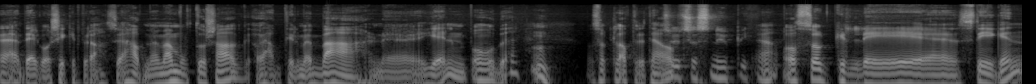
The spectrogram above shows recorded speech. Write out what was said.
Eh, Det går sikkert bra. Så jeg hadde med meg motorsag, og jeg hadde til og med bernehjelm på hodet. Og så klatret jeg Så opp. ut som Snoopy. Ja, og så gled stigen,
